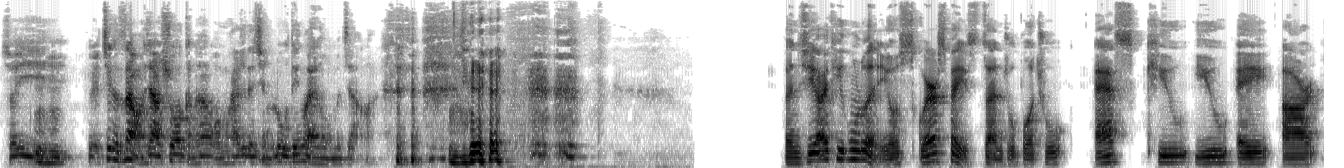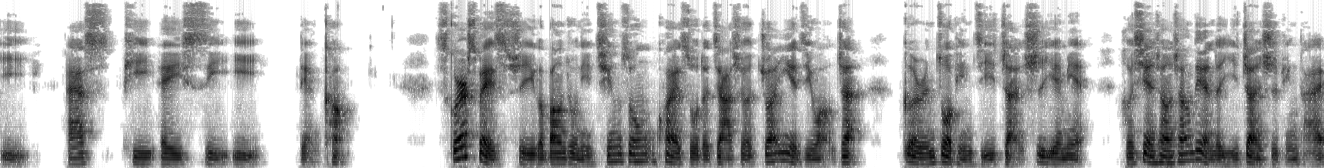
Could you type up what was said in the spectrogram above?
所以，对这个再往下说，可能我们还是得请陆丁来跟我们讲了。本期 IT 公论由 Squarespace 赞助播出，S Q U A R E。s p a c e 点 Squarespace 是一个帮助你轻松快速的架设专业级网站、个人作品集展示页面和线上商店的一站式平台。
